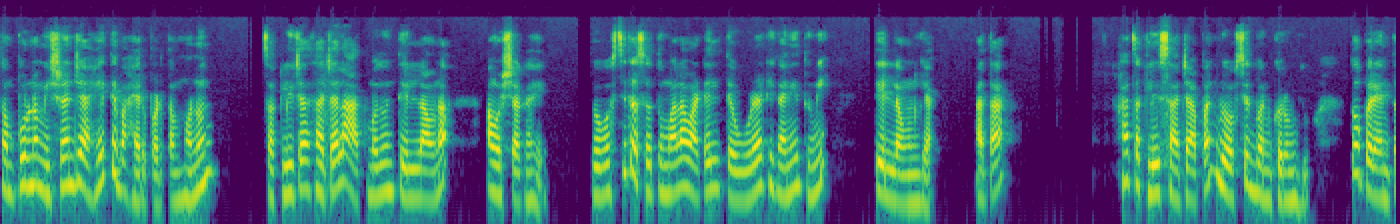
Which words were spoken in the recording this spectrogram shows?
संपूर्ण मिश्रण जे आहे ते बाहेर पडतं. म्हणून चकलीच्या साच्याला आतमधून तेल लावणं आवश्यक आहे. व्यवस्थित असं तुम्हाला वाटेल तेवढ्या ठिकाणी तुम्ही तेल लावून घ्या. आता हा चकली साचा आपण व्यवस्थित बंद करून घेऊ. तोपर्यंत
